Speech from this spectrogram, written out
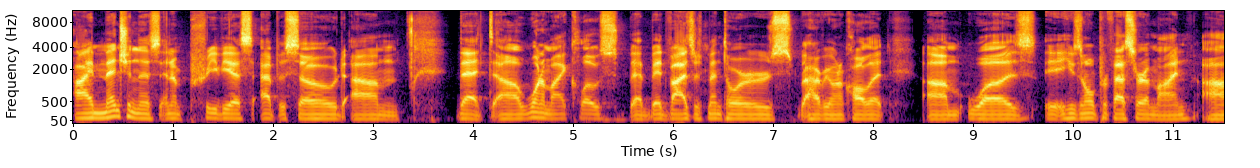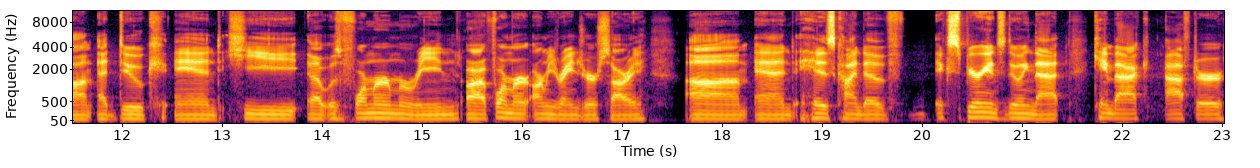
I mentioned this in a previous episode um, that uh, one of my close advisors, mentors, however you want to call it, um, was he was an old professor of mine um, at Duke, and he uh, was a former Marine, or uh, former Army Ranger, sorry, um, and his kind of experience doing that came back after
